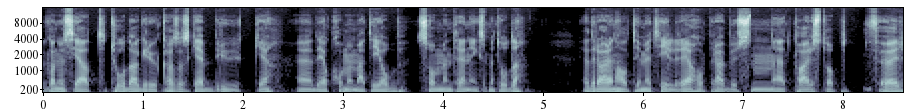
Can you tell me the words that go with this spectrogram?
Du kan jo si at to dager i uka så skal jeg bruke uh, det å komme meg til jobb som en treningsmetode. Jeg drar en halvtime tidligere, jeg hopper av bussen et par stopp før.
